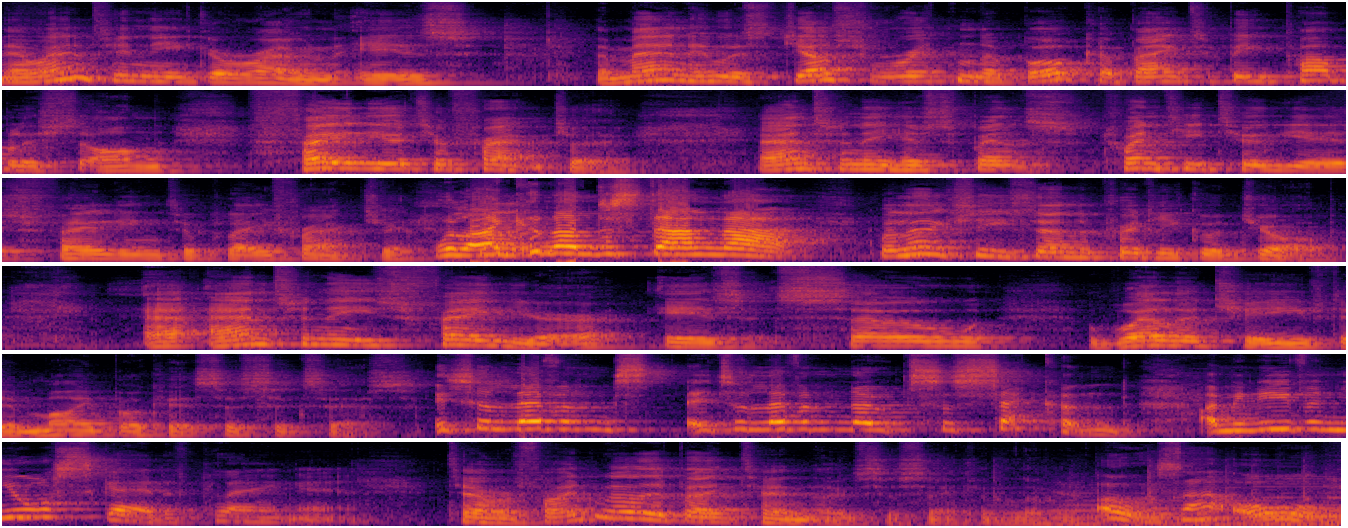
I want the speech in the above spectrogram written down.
Now, Anthony Garone is the man who has just written a book about to be published on failure to fracture. Anthony has spent 22 years failing to play fracture. Well, I can understand that. Well, actually, he's done a pretty good job. Uh, Anthony's failure is so well achieved in my book it's a success It's 11, it's 11 notes a second. I mean, even you're scared of playing it. terrified well about 10 notes a second level Oh, is that all?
